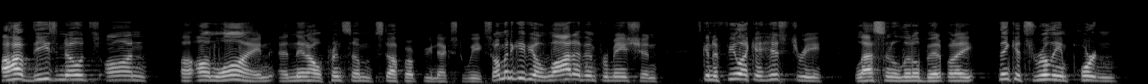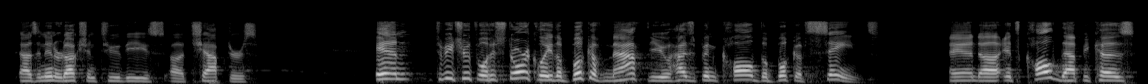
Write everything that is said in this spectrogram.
I'll have these notes on uh, online, and then I'll print some stuff up for you next week. So I'm going to give you a lot of information. It's going to feel like a history lesson a little bit, but I think it's really important as an introduction to these uh, chapters. And to be truthful, historically, the book of Matthew has been called the book of saints. And uh, it's called that because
